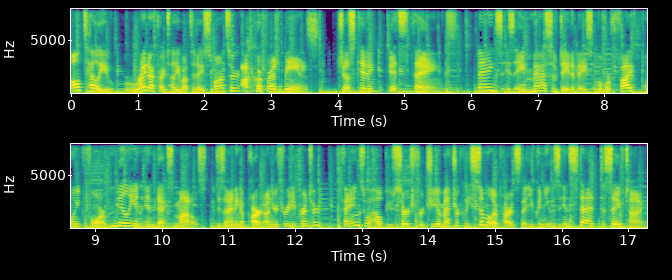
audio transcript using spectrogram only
I'll tell you right after I tell you about today's sponsor. Aquafresh beans. Just kidding, it's Thangs. Thangs is a massive database of over 5.4 million indexed models. Designing a part on your 3D printer? Thangs will help you search for geometrically similar parts that you can use instead to save time.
